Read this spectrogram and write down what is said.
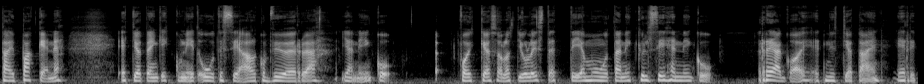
tai pakene. Että jotenkin kun niitä uutisia alkoi vyöryä ja niin kuin poikkeusolot julistettiin ja muuta, niin kyllä siihen niin kuin reagoi, että nyt jotain eri,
